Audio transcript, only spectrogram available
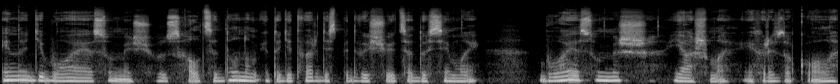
Іноді буває суміш з халцедоном, і тоді твердість підвищується до сіми. Буває суміш яшми і хризоколи.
